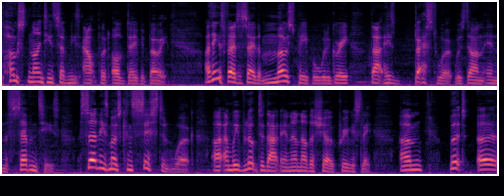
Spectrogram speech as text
post 1970s output of David Bowie. I think it's fair to say that most people would agree that his best work was done in the 70s, certainly his most consistent work, uh, and we've looked at that in another show previously. Um, but uh,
